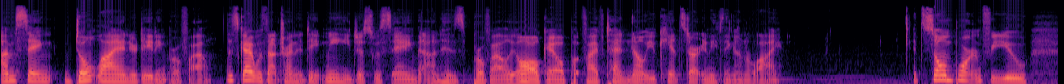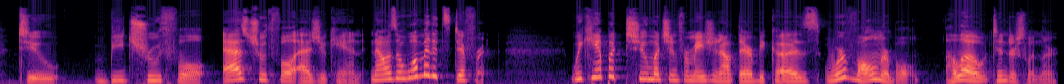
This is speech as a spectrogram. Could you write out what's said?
I'm saying don't lie on your dating profile. This guy was not trying to date me. He just was saying that on his profile, oh, okay, I'll put 5'10. No, you can't start anything on a lie. It's so important for you to be truthful, as truthful as you can. Now, as a woman, it's different. We can't put too much information out there because we're vulnerable. Hello, Tinder swindler.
